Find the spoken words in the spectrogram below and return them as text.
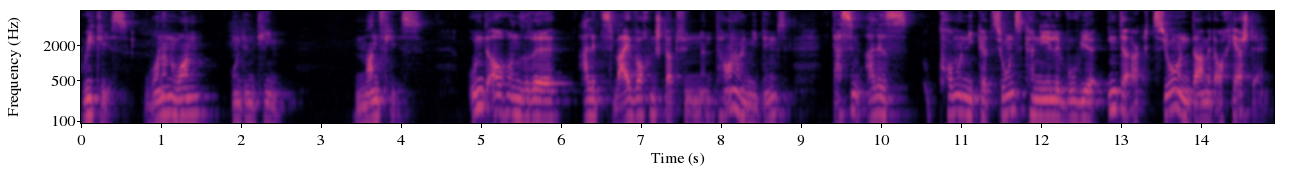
Weeklies, One-on-One -on -one und im Team, Monthlies und auch unsere alle zwei Wochen stattfindenden Townhall-Meetings. Das sind alles Kommunikationskanäle, wo wir Interaktion damit auch herstellen.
